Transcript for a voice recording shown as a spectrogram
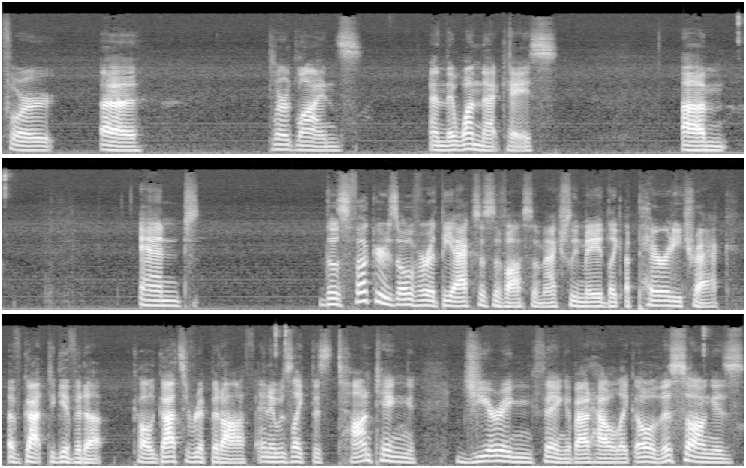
for uh blurred lines and they won that case. Um and those fuckers over at the Axis of Awesome actually made like a parody track of Got to Give It Up called Got to Rip It Off and it was like this taunting jeering thing about how like oh this song is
